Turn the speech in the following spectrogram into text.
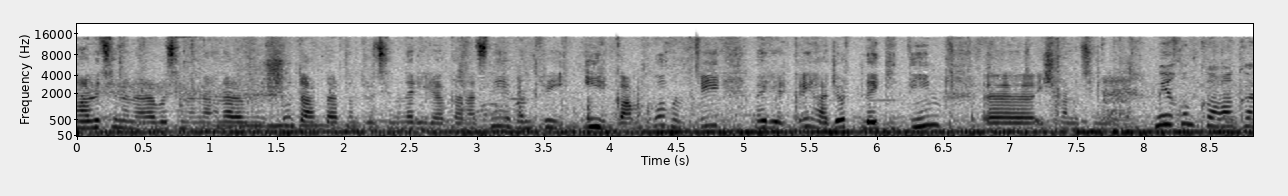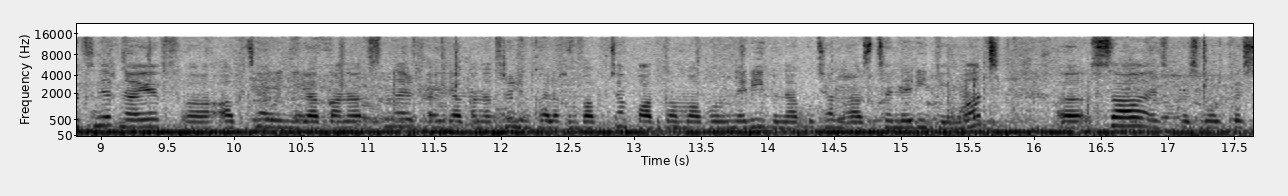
հանրությունը հնարավորություն ունենա հնարավորին շուտ արտարտ ընտրություններ իրականացնի եւ ընտրի իր կամքով ընտրի մեր երկրի հաջորդ լեգիտիմ իշխանությունները։ Մի խումբ քաղաքացիներ նաեւ ակցիա են իրականացնել իրականացրել իմ քայլը խմբակցության պատգամավորների բնակության հասցեների դիմաց սա այսպես որպես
